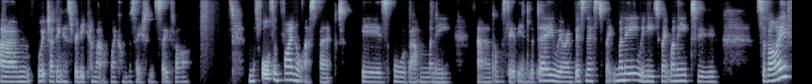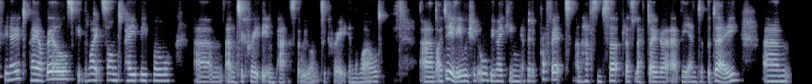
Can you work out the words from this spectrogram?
um, which I think has really come out of my conversations so far. And the fourth and final aspect is all about money and obviously, at the end of the day, we are in business to make money. We need to make money to survive, you know, to pay our bills, keep the lights on, to pay people, um, and to create the impacts that we want to create in the world. And ideally, we should all be making a bit of profit and have some surplus left over at the end of the day um,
